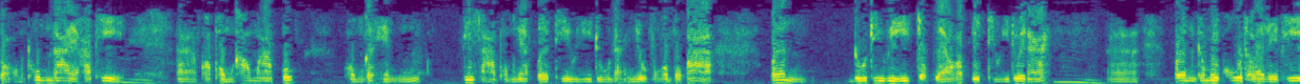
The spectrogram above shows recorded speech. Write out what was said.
สองทุ่มได้อะครับพี่อืมอ่า พอผมเข้ามาปุ๊บผมก็เห็นพี่สาวผมเนี่ยเปิดทีวีดูหนังอยู่ ผมก็บอกว่า เปิ้ลดูทีวีจบแล้วก็ปิดทีวีด้วยนะอืมอ่า เปิ้ลก็ไม่พูดอะไรเลยพี่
